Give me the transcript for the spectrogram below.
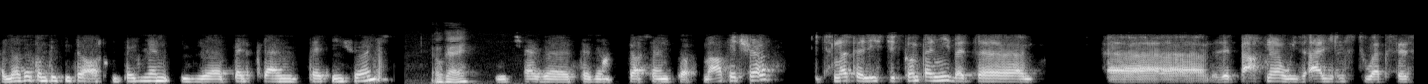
another competitor of Trupanion is uh, Petplan Pet Insurance. Okay. Which has a seven percent of market share it's not a listed company, but uh, uh, they partner with Allianz to access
